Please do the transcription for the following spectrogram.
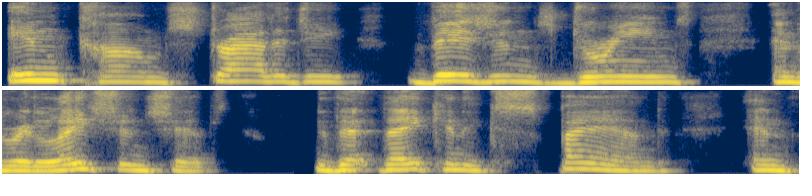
income, strategy, visions, dreams, and relationships that they can expand and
